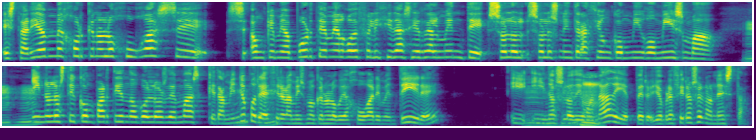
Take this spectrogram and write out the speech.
Estaría mejor que no lo jugase, aunque me aporte a mí algo de felicidad, si realmente solo, solo es una interacción conmigo misma y no lo estoy compartiendo con los demás. Que también yo podría decir ahora mismo que no lo voy a jugar y mentir, ¿eh? Y, y no se lo digo a nadie, pero yo prefiero ser honesta.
